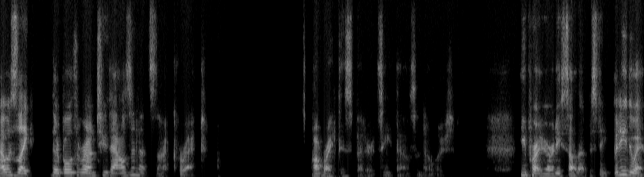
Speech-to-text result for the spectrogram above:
I was like, they're both around 2,000. That's not correct. I'll write this better. It's $8,000. You probably already saw that mistake, but either way,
